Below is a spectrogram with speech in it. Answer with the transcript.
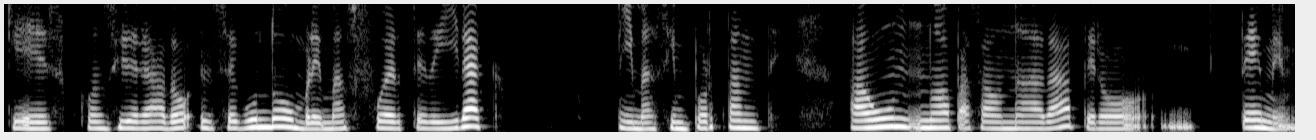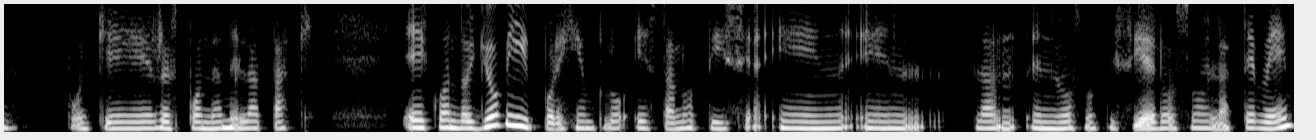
que es considerado el segundo hombre más fuerte de Irak y más importante. Aún no ha pasado nada, pero temen porque respondan el ataque. Eh, cuando yo vi, por ejemplo, esta noticia en, en en los noticieros o en la TV,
